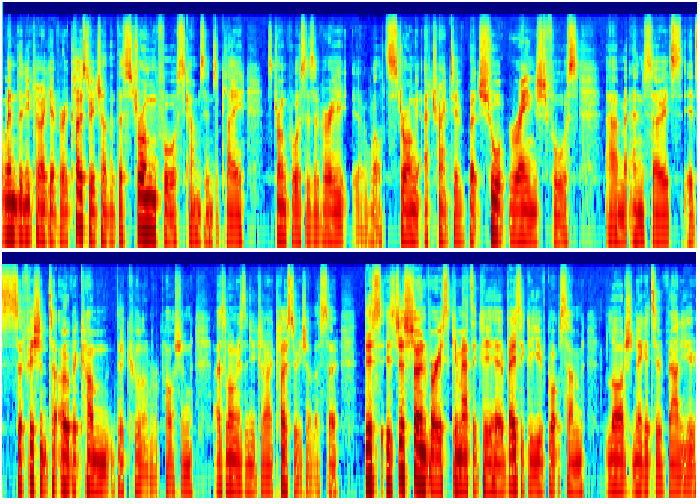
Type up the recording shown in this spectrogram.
when the nuclei get very close to each other, the strong force comes into play. Strong force is a very, uh, well, strong, attractive, but short-ranged force. Um, and so it's it's sufficient to overcome the Coulomb repulsion as long as the nuclei are close to each other. So this is just shown very schematically here. Basically, you've got some large negative value.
